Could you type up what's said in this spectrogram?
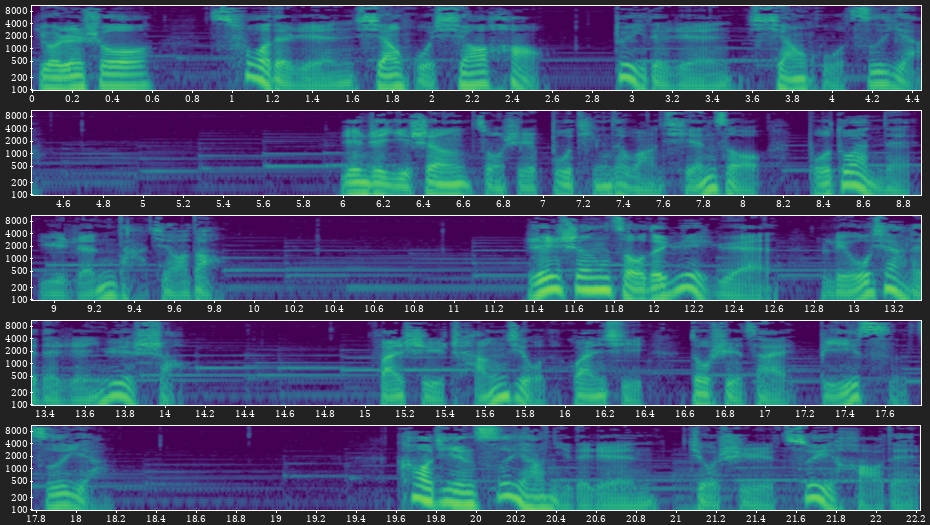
有人说，错的人相互消耗，对的人相互滋养。人这一生总是不停的往前走，不断的与人打交道。人生走得越远，留下来的人越少。凡是长久的关系，都是在彼此滋养。靠近滋养你的人，就是最好的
